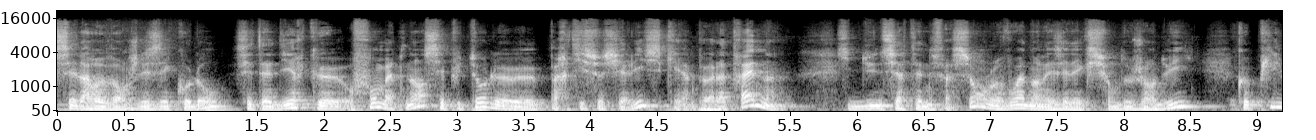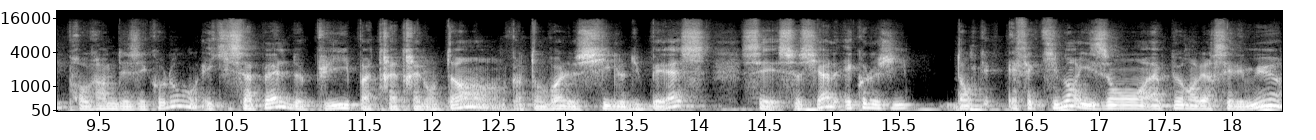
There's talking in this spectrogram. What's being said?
c'est la revanche des écolos. C'est-à-dire que, au fond, maintenant, c'est plutôt le Parti socialiste qui est un peu à la traîne, qui, d'une certaine façon, on le voit dans les élections d'aujourd'hui, copie le programme des écolos et qui s'appelle depuis pas très très longtemps, quand on voit le sigle du PS, c'est social écologie. Donc effectivement, ils ont un peu renversé les murs.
